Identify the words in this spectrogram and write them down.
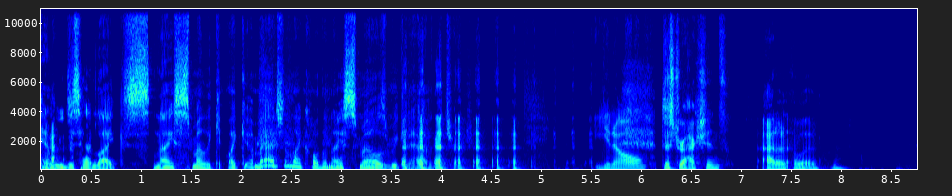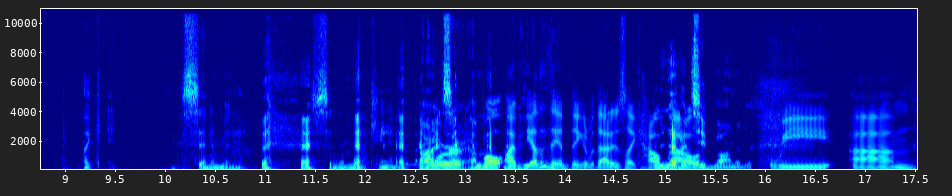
and we just had like nice smelly, like imagine like all the nice smells we could have in the church, you know, Distractions? I don't know. Like cinnamon, cinnamon candle. All right, or sorry. I'm, well, I'm the other thing I'm thinking about that is like, how about we um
